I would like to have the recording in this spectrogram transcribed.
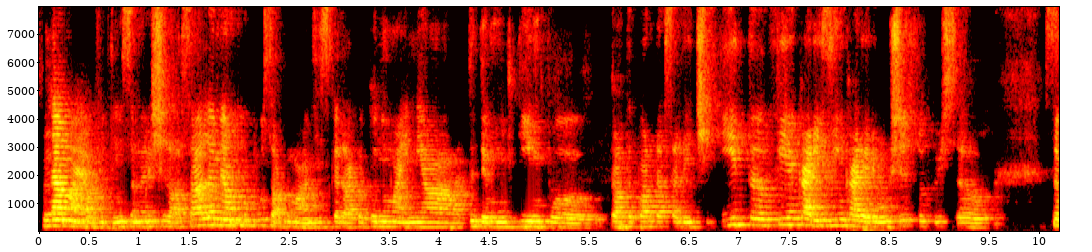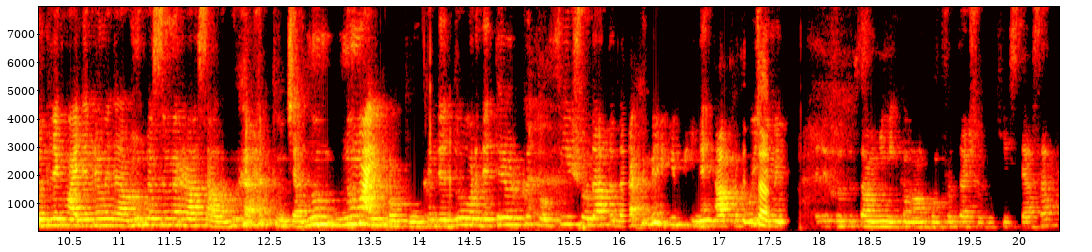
N-am mai avut timp să merg și la sală. Mi-am propus acum, am zis că dacă tot nu mai ia atât de mult timp toată partea asta de citit, fiecare zi în care reușesc totuși să să plec mai devreme de la muncă, să merg la sală, măcar atunci. Nu, nu mai îmi propun, că de două ori, de trei ori cât o fi și odată dacă merge bine. Apropo da. și de totul sau nimic, că m-am confruntat și eu cu chestia asta.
